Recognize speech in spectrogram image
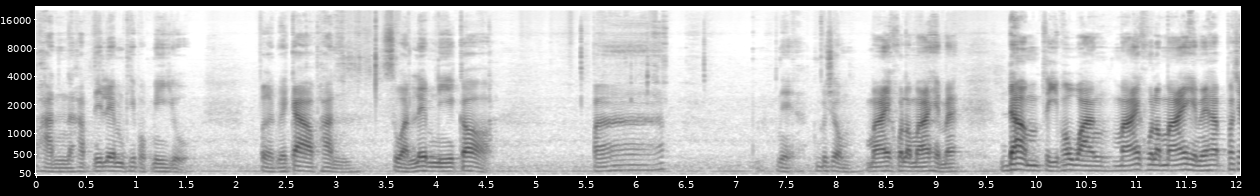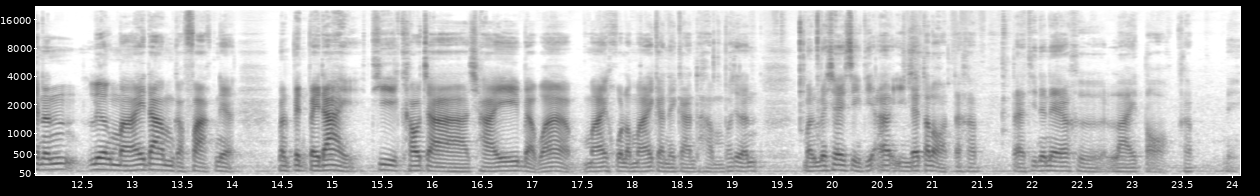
9,000นะครับนี่เล่มที่ผมมีอยู่ เปิดไว้ 9,000 ส่วนเล่มนี้ก็ป๊าบเนี่ยคุณผู้ชมไม้คนละไม้เห็นไหมด้าสีผวังไม้คนละไม้เห็นไหมครับ เพราะฉะนั้นเรื่องไม้ด้ากับฝักเนี่ยมันเป็นไปได้ที่เขาจะใช้แบบว่าไม้คนละไม้กันในการทำเพราะฉะนั้นมันไม่ใช่สิ่งที่อ้างอิงได้ตลอดนะครับ แต่ที่แน่ๆก็คือลายตอกครับนี่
